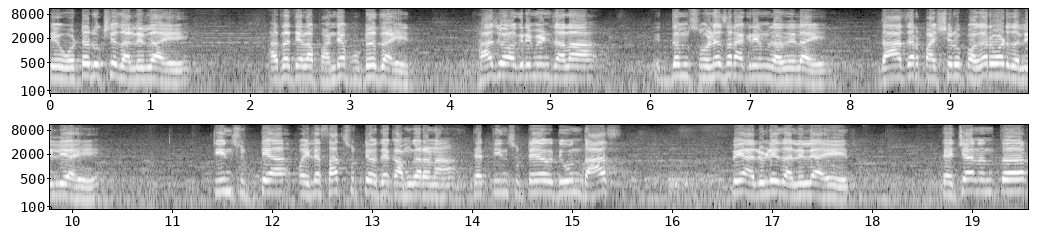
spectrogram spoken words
ते वटवृक्ष झालेलं आहे. आता त्याला फांद्या फुटत आहेत. हा जो अग्रीमेंट झाला एकदम सोन्यासारखा अग्रीमेंट झालेला आहे. दहा हजार पाचशे रुपये पगारवाढ झालेली आहे. तीन सुट्ट्या पहिल्या सात सुट्ट्या होत्या कामगारांना. त्या तीन सुट्ट्या देऊन दहाच पे हॉलिडे झालेले आहेत. त्याच्यानंतर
